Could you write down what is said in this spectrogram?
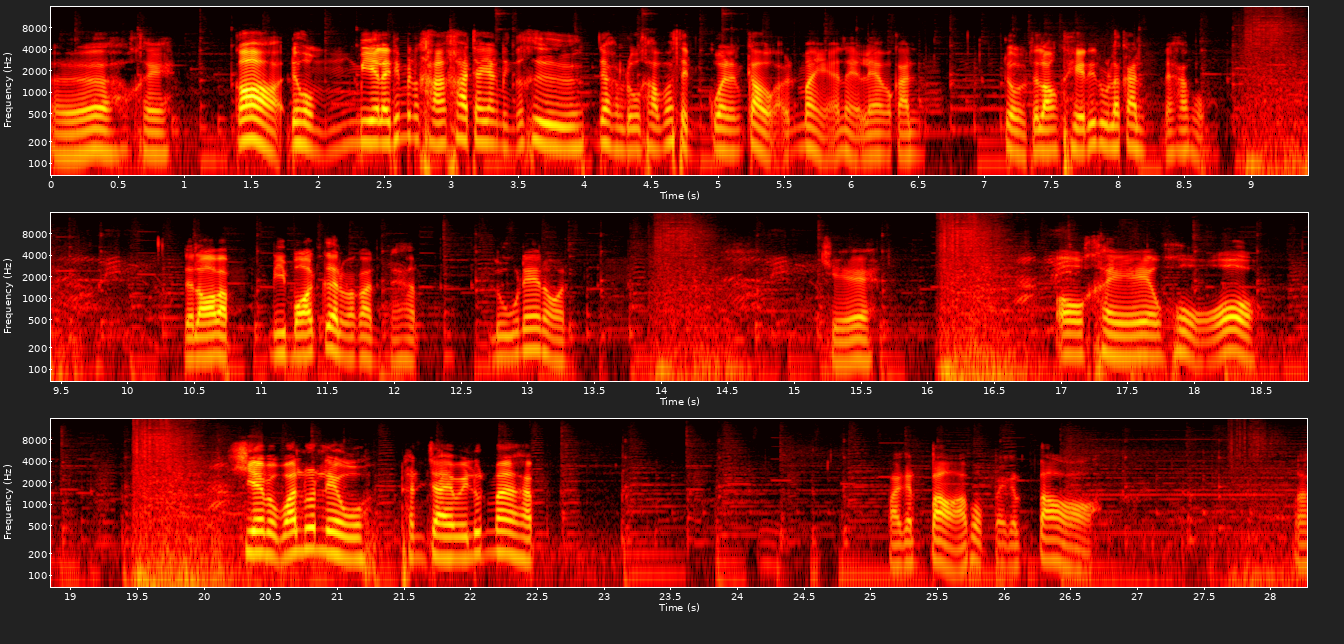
เออ โอเค ก็เดี๋ยวผม มีอะไรที่มันค้างคาใจอย่างหนึ่งก็คือ อยากรู้ครับว่าเสร็จกวนนั้นเก่ากับอันใหม่อันไหนแรงกว่ากัน เดี๋ยวจะลองเทสให้ดูแล้วกันนะครับผมเดี๋ยวรอแบบมีบอสเกินมาก่อนนะครับ รู้แน่นอน โอเค โอเค โอ้โห เคลียร์แบบว่ารวดเร็ว ทันใจวัยรุ่นมากครับ ไปกันต่อครับผม ไปกันต่อ มา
